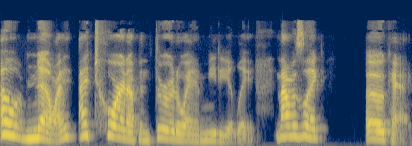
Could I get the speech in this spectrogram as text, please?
oh no, I, I tore it up and threw it away immediately. And I was like, okay,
